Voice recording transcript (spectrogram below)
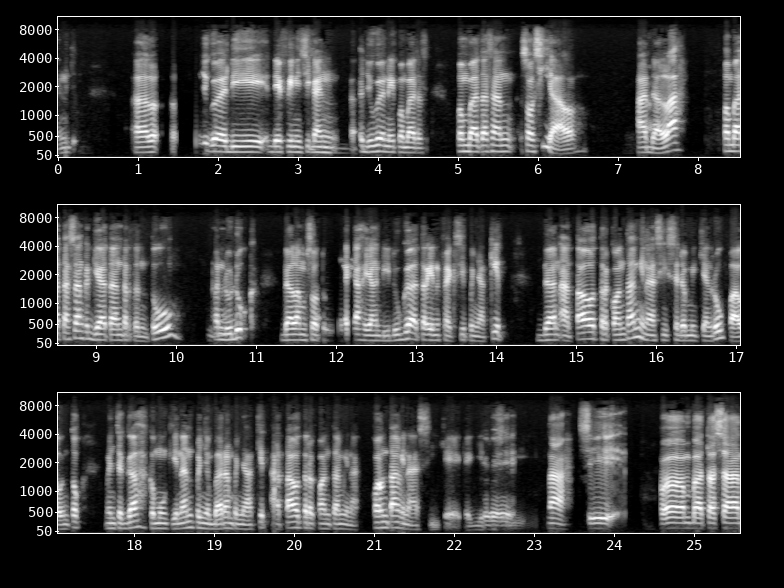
Ini eh, juga didefinisikan juga nih pembatas pembatasan sosial adalah pembatasan kegiatan tertentu penduduk dalam suatu wilayah yang diduga terinfeksi penyakit dan atau terkontaminasi sedemikian rupa untuk mencegah kemungkinan penyebaran penyakit atau terkontaminasi kontaminasi kayak kayak gitu Oke. sih. Nah, si pembatasan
